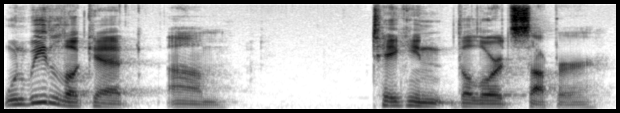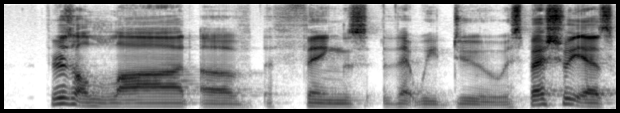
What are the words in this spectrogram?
when we look at um, taking the Lord's Supper, there's a lot of things that we do, especially as,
